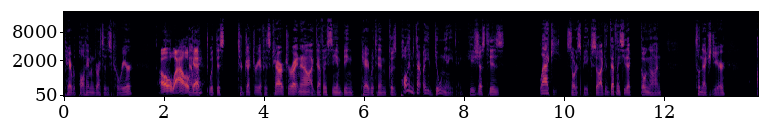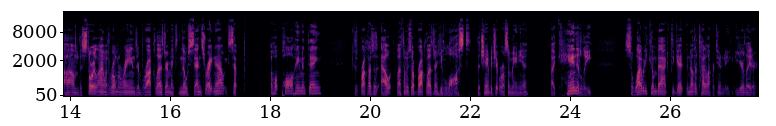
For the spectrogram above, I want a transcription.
paired with Paul Heyman the rest of his career. Oh wow, okay. with, with this trajectory of his character right now, I definitely see him being paired with him because Paul Heyman's not really doing anything. He's just his lackey, so to speak. So I can definitely see that going on till next year. Um, the storyline with Roman Reigns and Brock Lesnar makes no sense right now, except the whole Paul Heyman thing, because Brock Lesnar's out. Last time we saw Brock Lesnar, he lost the championship at WrestleMania, like handedly. So why would he come back to get another title opportunity a year later?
